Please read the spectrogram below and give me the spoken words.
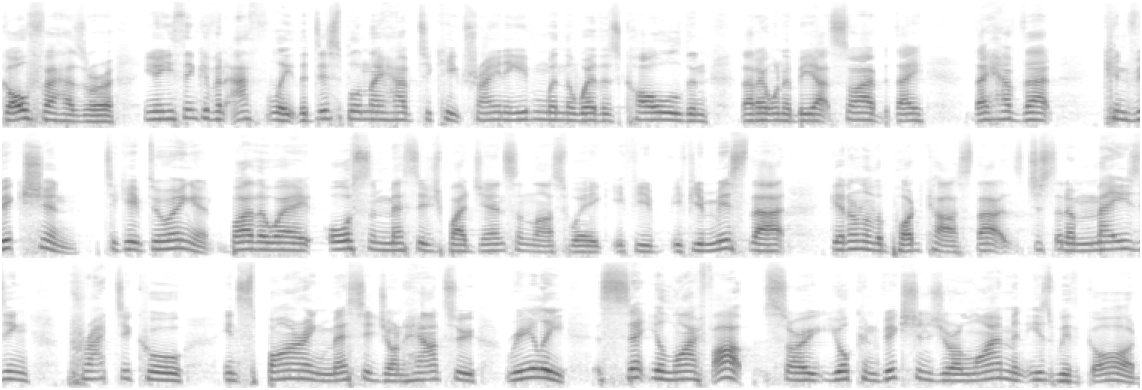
golfer has or, a, you know, you think of an athlete, the discipline they have to keep training even when the weather's cold and they don't want to be outside, but they, they have that conviction to keep doing it. By the way, awesome message by Jensen last week. If you, if you missed that, get onto the podcast. That's just an amazing, practical, inspiring message on how to really set your life up so your convictions, your alignment is with God.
